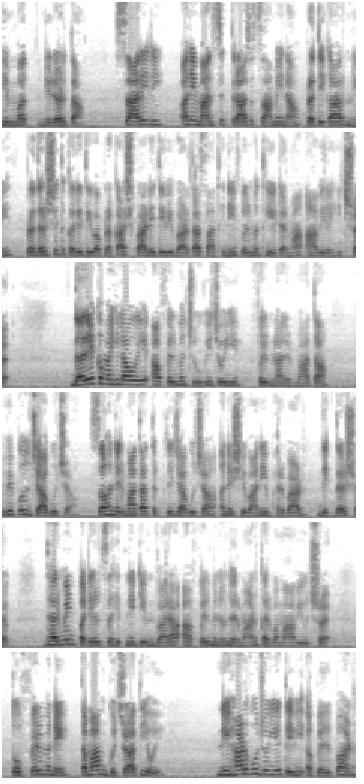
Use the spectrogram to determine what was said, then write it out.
હિંમત, નિડરતા, શારીરિક અને માનસિક ત્રાસ સામેના પ્રતિકારને પ્રદર્શિત કરે તેવા પ્રકાશ પાડે તેવી વાર્તા સાથેની ફિલ્મ થિયેટરમાં આવી રહી છે. દરેક મહિલાઓએ આ ફિલ્મ જોવી જોઈએ. ફિલ્મના નિર્માતા વિપુલ જાબુચા સહનિર્માતા તૃપ્તિ જાબુચા અને શિવાની ભરવાડ, દિગ્દર્શક ધર્મેન પટેલ સહિતની ટીમ દ્વારા આ ફિલ્મનું નિર્માણ કરવામાં આવ્યું છે. તો ફિલ્મને તમામ ગુજરાતીઓએ નિહાળવું જોઈએ તેવી અપીલ પણ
